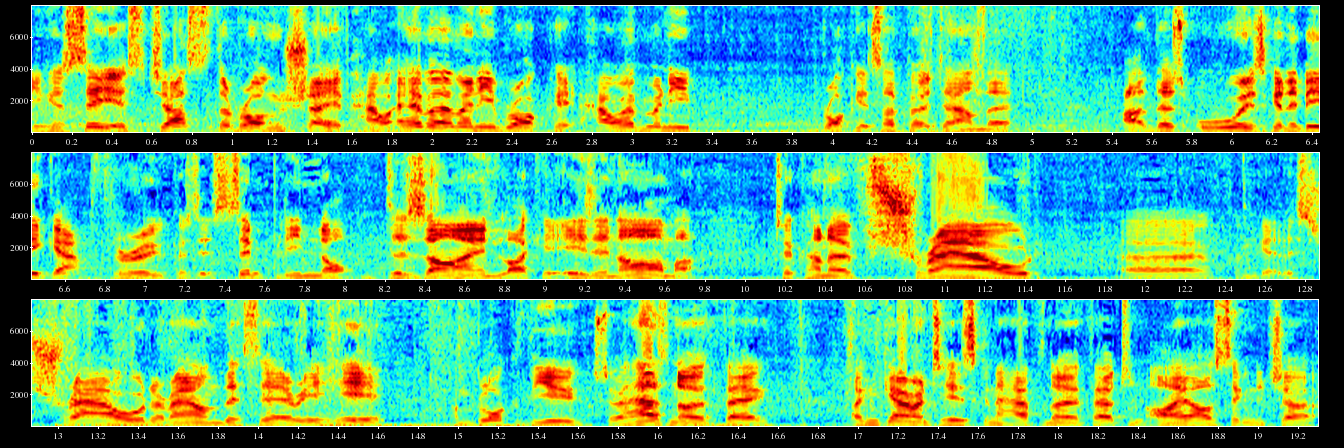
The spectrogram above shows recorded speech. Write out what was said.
You can see it's just the wrong shape. However many rocket, however many rockets I put down there, uh, there's always going to be a gap through because it's simply not designed like it is in Arma to kind of shroud, uh, if I can get this shroud around this area here and block view. So it has no effect. I can guarantee it's going to have no effect on IR signature.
